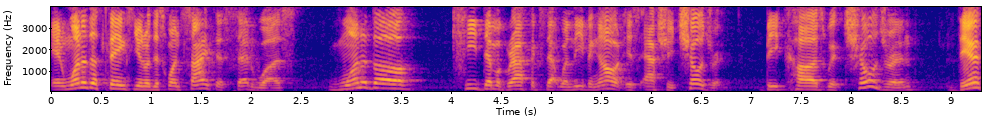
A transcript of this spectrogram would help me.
And one of the things, you know, this one scientist said was one of the key demographics that we're leaving out is actually children. Because with children, they're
